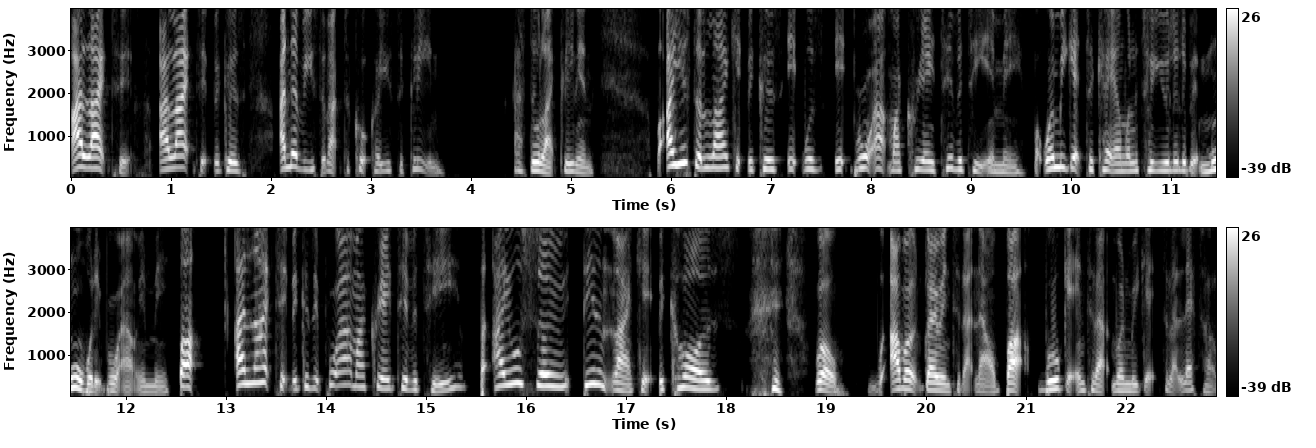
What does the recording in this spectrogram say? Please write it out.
I liked it. I liked it because I never used to like to cook. I used to clean. I still like cleaning. But I used to like it because it was it brought out my creativity in me. But when we get to K, I'm going to tell you a little bit more what it brought out in me. But I liked it because it brought out my creativity, but I also didn't like it because, well, I won't go into that now, but we'll get into that when we get to that letter.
